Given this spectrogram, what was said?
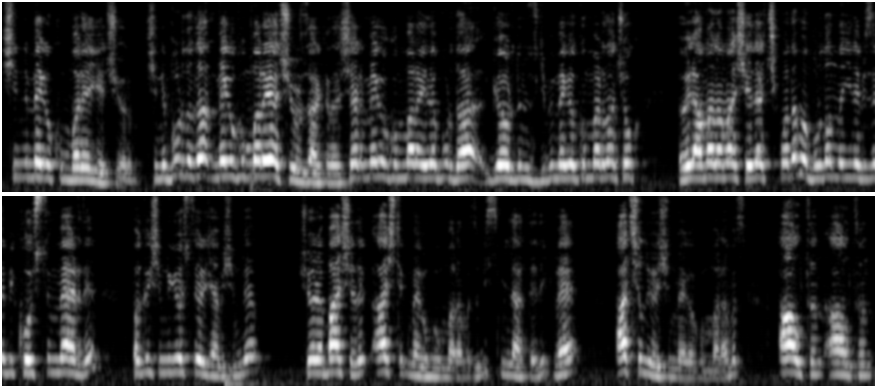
Şimdi Mega Kumbara'ya geçiyorum. Şimdi burada da Mega Kumbara'yı açıyoruz arkadaşlar. Mega Kumbara'yı da burada gördüğünüz gibi Mega Kumbara'dan çok öyle aman aman şeyler çıkmadı ama buradan da yine bize bir kostüm verdi. Bakın şimdi göstereceğim şimdi. Şöyle başladık. Açtık Mega Kumbara'mızı. Bismillah dedik ve açılıyor şimdi Mega Kumbara'mız. Altın, altın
